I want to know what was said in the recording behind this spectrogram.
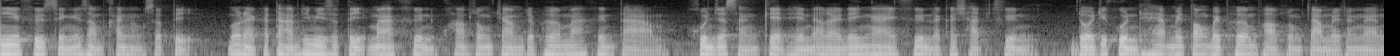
นี่คือสิ่งที่สำคัญของสติ เมื่อไหร่ก็ตามที่มีสติมากขึ้น ความทรงจำจะเพิ่มมากขึ้นตาม คุณจะสังเกตเห็นอะไรได้ง่ายขึ้นและก็ชัดขึ้น โดยที่คุณแทบไม่ต้องไปเพิ่มความทรงจำเลยทั้งนั้น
